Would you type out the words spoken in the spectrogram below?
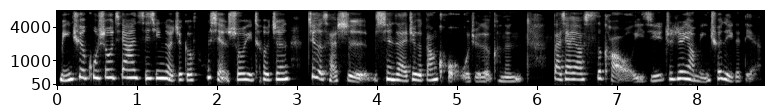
明确固收加基金的这个风险收益特征，这个才是现在这个当口，我觉得可能大家要思考以及真正要明确的一个点。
